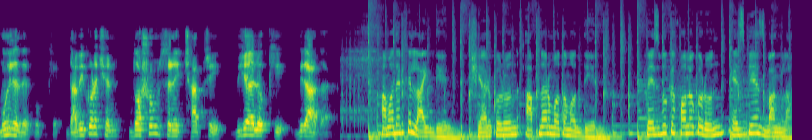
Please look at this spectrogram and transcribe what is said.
মহিলাদের পক্ষে। দাবি করেছেন দশম শ্রেণির ছাত্রী বিজয়লক্ষ্মী বিরাদার। আমাদেরকে লাইক দিন শেয়ার করুন, আপনার মতামত দিন। ফেসবুকে ফলো করুন এস বাংলা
